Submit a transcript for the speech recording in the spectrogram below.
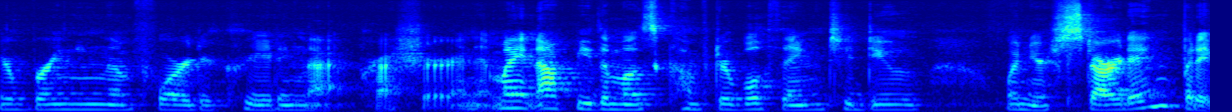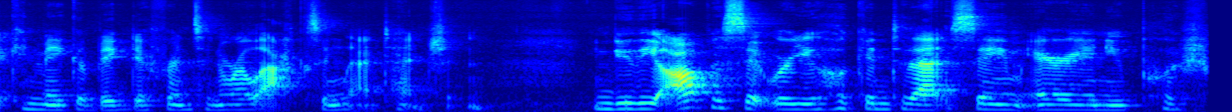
You're bringing them forward, you're creating that pressure. And it might not be the most comfortable thing to do when you're starting, but it can make a big difference in relaxing that tension. Can do the opposite where you hook into that same area and you push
